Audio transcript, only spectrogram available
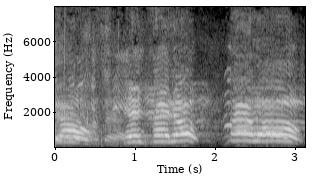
ciało! 5-0! Mało!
